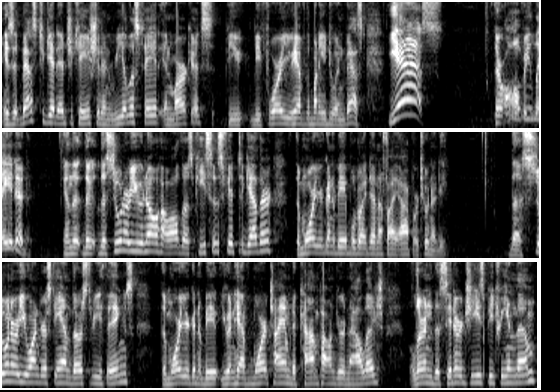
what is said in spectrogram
is it best to get education in real estate and markets be, before you have the money to invest? Yes! They're all related. And the, the, the sooner you know how all those pieces fit together, the more you're going to be able to identify opportunity. The sooner you understand those three things, the more you're going to be you're going to have more time to compound your knowledge, learn the synergies between them,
